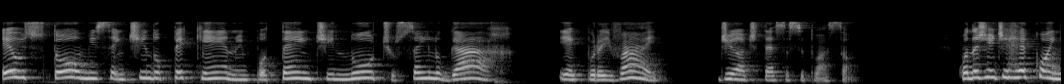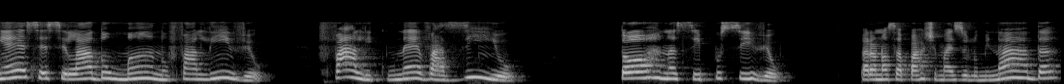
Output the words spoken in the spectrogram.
Eu estou me sentindo pequeno, impotente, inútil, sem lugar. E aí por aí vai, diante dessa situação. Quando a gente reconhece esse lado humano, falível, fálico, né, vazio, torna-se possível para a nossa parte mais iluminada,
